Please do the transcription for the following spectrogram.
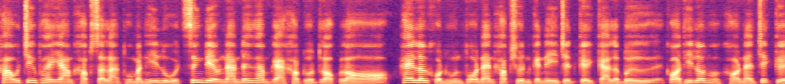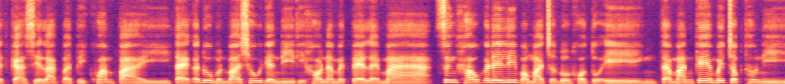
เขาจึงพยายามขับสลัดพวกมันให้หลุดซึ่งเดลนั้นได้ทำการขับรถหลอกล่อให้รถขนหุ่นพวกนั้นขับชนกันเองจนเกิดการระเบิดก่อนที่รถของเขานั้นจะเกิดการเสียหลักไปพลิกคว่ำไป แต่ก็ดูเหมือนว่าโชคดีดีที่เขานั้นไม่เป็นอะไรมาก ซึ่งเขาก็ได้รีบออกมาจากรถของตัวเอง แต่มันก็ยังไม่จบเท่านี้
